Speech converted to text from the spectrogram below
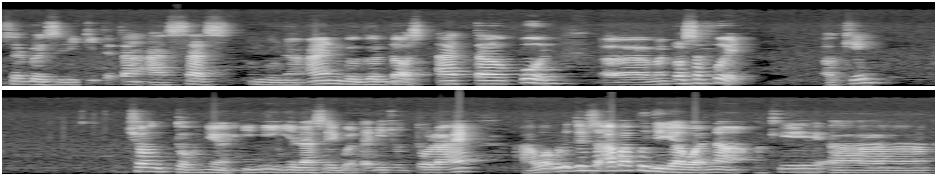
serba sedikit tentang asas penggunaan Google Docs ataupun uh, Microsoft Word. Okey. Contohnya, ini ialah saya buat tadi contohlah eh. Awak boleh tulis apa-apa je yang awak nak. Okey, uh,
